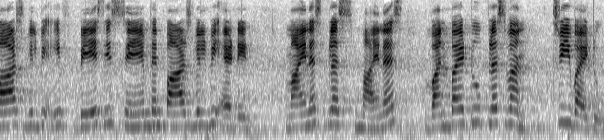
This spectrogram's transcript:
parts will be if base is same then parts will be added. Minus plus minus 1 by 2 plus 1 3 by 2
